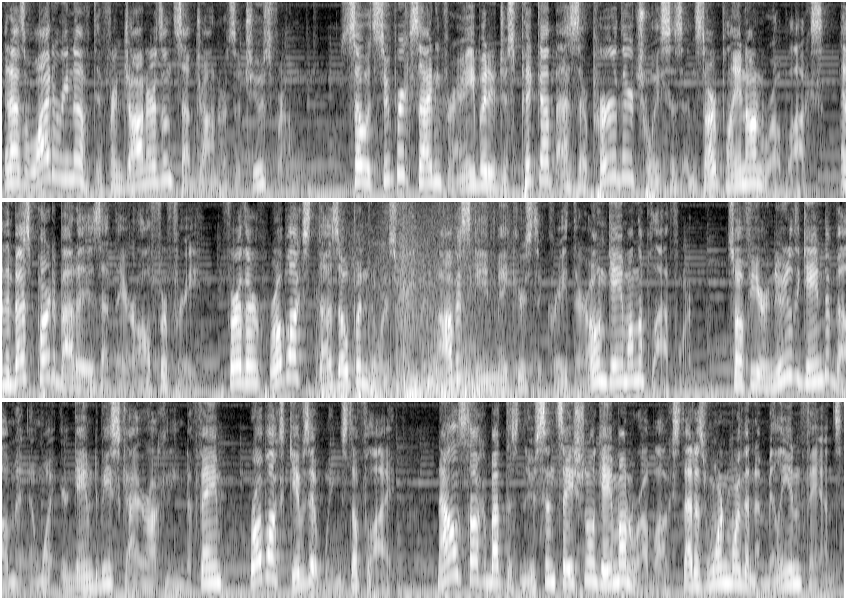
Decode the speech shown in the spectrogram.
It has a wide arena of different genres and subgenres to choose from. So it's super exciting for anybody to just pick up as they're per their choices and start playing on Roblox. And the best part about it is that they are all for free. Further, Roblox does open doors for even novice game makers to create their own game on the platform. So if you're new to the game development and want your game to be skyrocketing to fame, Roblox gives it wings to fly. Now let's talk about this new sensational game on Roblox that has won more than a million fans.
